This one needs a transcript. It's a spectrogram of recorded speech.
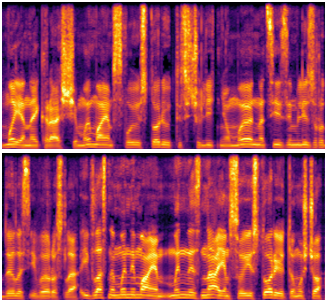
Ми є найкращі. Ми маємо свою історію тисячолітню. Ми на цій землі зродились і виросли. І власне ми не маємо, ми не знаємо свою історію, тому що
